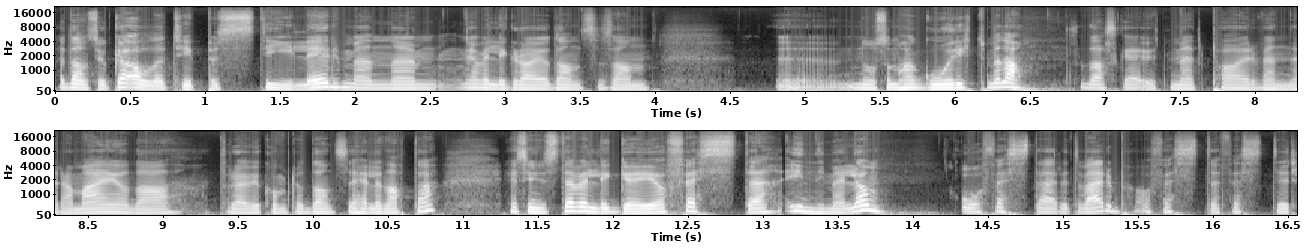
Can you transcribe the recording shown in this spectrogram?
Jeg danser jo ikke alle typer stiler, men uh, jeg er veldig glad i å danse sånn uh, Noe som har god rytme, da. Så da skal jeg ut med et par venner av meg, og da tror jeg vi kommer til å danse hele natta. Jeg syns det er veldig gøy å feste innimellom. Å feste er et verb. Å feste, fester,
